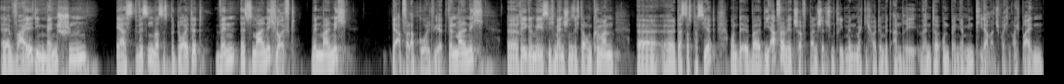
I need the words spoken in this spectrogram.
äh, weil die Menschen erst wissen, was es bedeutet, wenn es mal nicht läuft, wenn mal nicht der Abfall abgeholt wird, wenn mal nicht äh, regelmäßig Menschen sich darum kümmern, äh, äh, dass das passiert. Und über die Abfallwirtschaft bei den städtischen Betrieben möchte ich heute mit André Wente und Benjamin Tiedermann sprechen. Euch beiden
